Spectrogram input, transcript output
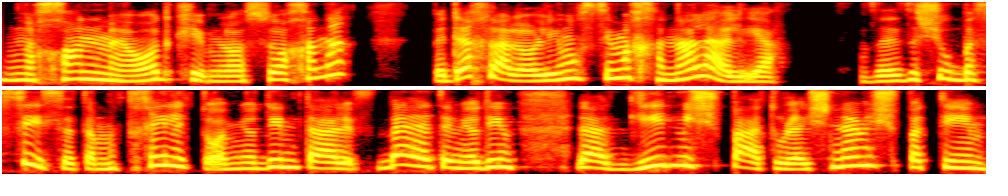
נכון מאוד, כי הם לא עשו הכנה. בדרך כלל עולים עושים הכנה לעלייה. זה איזשהו בסיס, אתה מתחיל איתו, הם יודעים את האלף-בית, הם יודעים להגיד משפט, אולי שני משפטים,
